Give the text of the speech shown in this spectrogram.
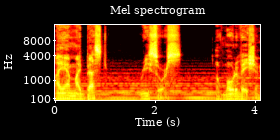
I am my best resource of motivation.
